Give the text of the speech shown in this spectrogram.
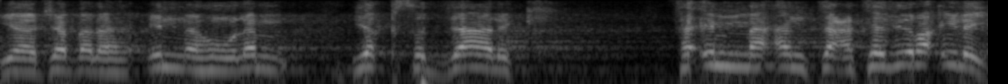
يا جبلة إنه لم يقصد ذلك. فإما أن تعتذر إليه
